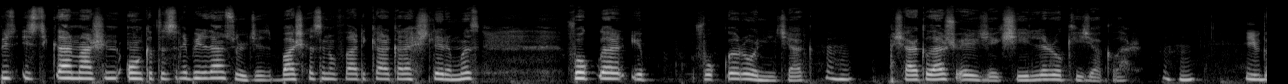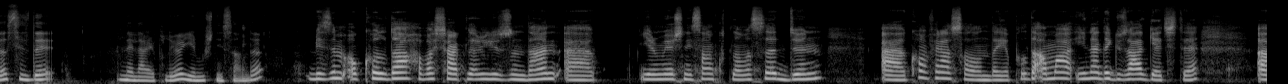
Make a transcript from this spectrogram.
Biz İstiklal Marşı'nın 10 katısını birden söyleyeceğiz. Başka sınıflardaki arkadaşlarımız folklor, yap- folklor oynayacak. Şarkılar söyleyecek, şiirler okuyacaklar. Hivda sizde neler yapılıyor 23 Nisan'da? Bizim okulda hava şartları yüzünden e, 23 Nisan kutlaması dün e, konferans salonunda yapıldı ama yine de güzel geçti. E,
